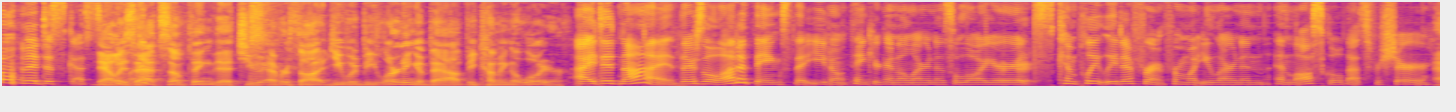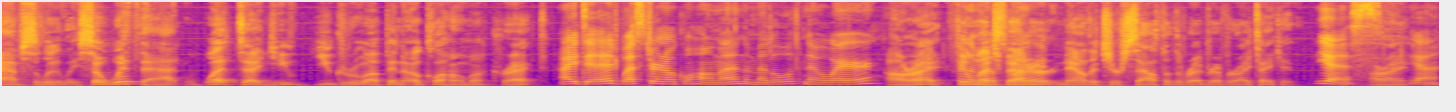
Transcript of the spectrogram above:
Don't want to discuss Now, is that something that you ever thought you would be learning about becoming a lawyer? I did not. There's a lot of things that you don't think you're going to learn as a lawyer. It's completely different from what you learn in, in law school, that's for sure. Absolutely. So, with that, what uh, you you grew up in Oklahoma, correct? I did Western Oklahoma in the middle of nowhere. All right. Feel much better part. now that you're south of the Red River. I take it. Yes. All right. Yeah.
